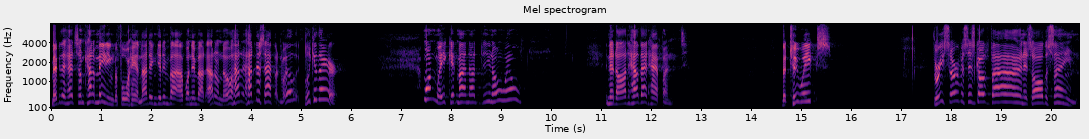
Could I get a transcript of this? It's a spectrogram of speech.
Maybe they had some kind of meeting beforehand. I didn't get invited. I wasn't invited. I don't know. How, how did this happen? Well, look at there. One week it might not, you know, well, isn't it odd how that happened? But two weeks, three services goes by and it's all the same.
